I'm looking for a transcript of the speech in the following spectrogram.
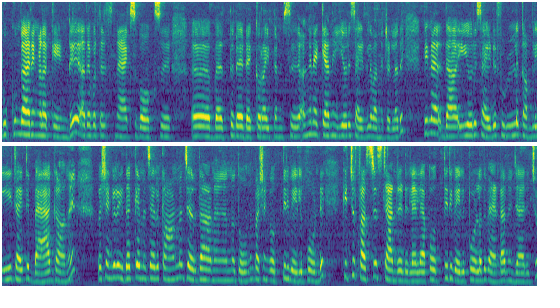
ബുക്കും കാര്യങ്ങളൊക്കെ ഉണ്ട് അതേപോലെ തന്നെ snacks box birthday decor items അങ്ങനെയൊക്കെയാണ് ഈ ഒരു സൈഡിൽ വന്നിട്ടുള്ളത്. പിന്നെ ഈ ഒരു സൈഡ് ഫുള്ള് കംപ്ലീറ്റ് ആയിട്ട് ബാഗാണ് പക്ഷേങ്കിൽ ഇതൊക്കെ എന്ന് വെച്ചാൽ കാണുമ്പോൾ ചെറുതാണ് എന്ന് തോന്നും. പക്ഷേങ്കിൽ ഒത്തിരി വലിപ്പമുണ്ട്. കിച്ചു ഫസ്റ്റ് സ്റ്റാൻഡേർഡിലല്ലേ അപ്പോൾ ഒത്തിരി വലിപ്പമുള്ളത് വേണ്ടാന്ന് വിചാരിച്ചു.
